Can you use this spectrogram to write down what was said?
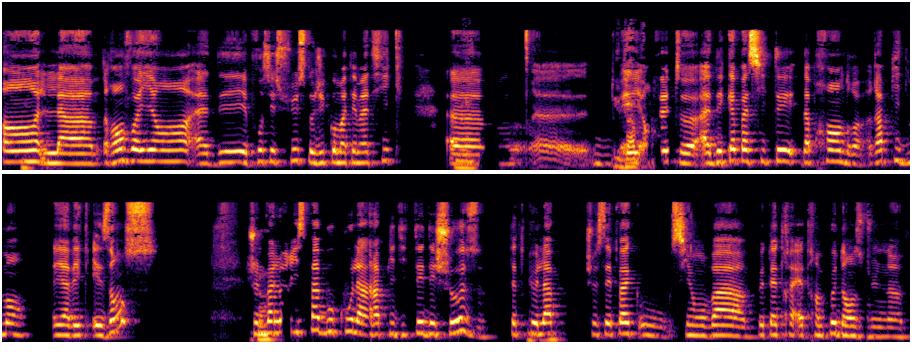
en la renvoyant à des processus logico-mathématiques euh, euh, et en fait euh, à des capacités d'apprendre rapidement et avec aisance. Je ne valorise pas beaucoup la rapidité des choses. Peut-être que là, je sais pas si on va peut-être être un peu dans une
